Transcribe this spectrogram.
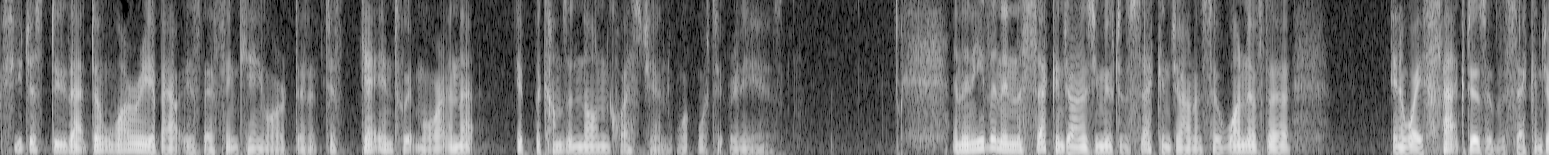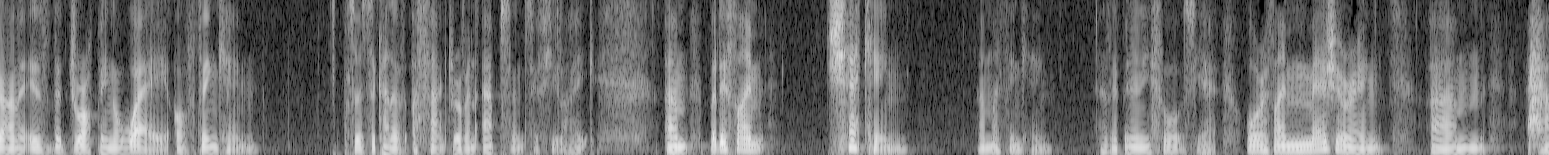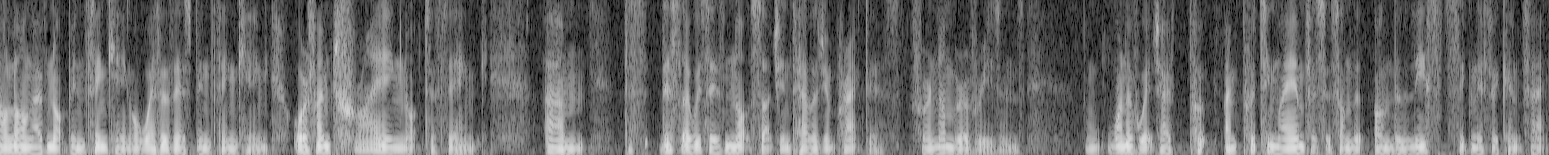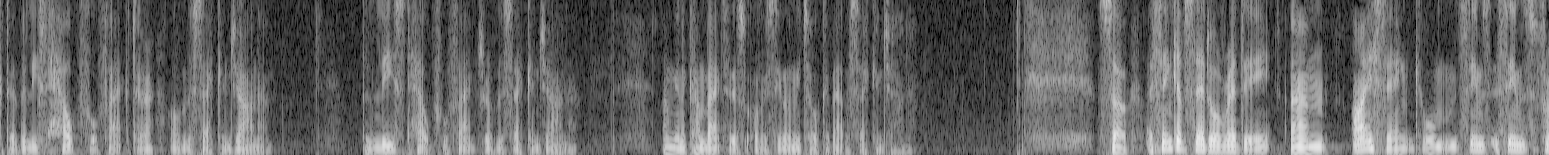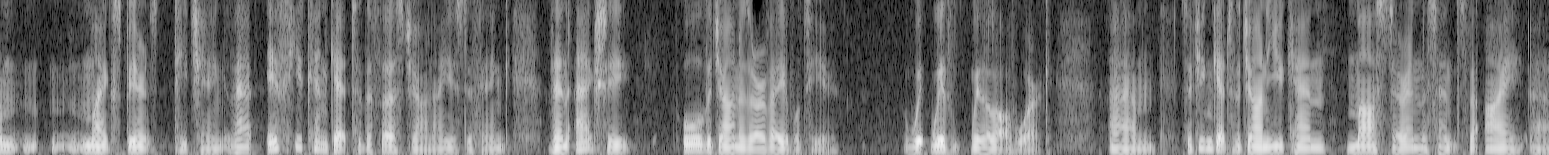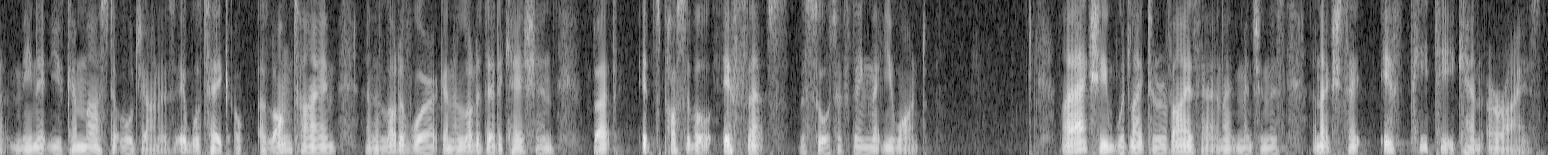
if you just do that, don't worry about is there thinking or just get into it more, and that it becomes a non-question what what it really is. And then even in the second jhana, as you move to the second jhana, so one of the, in a way, factors of the second jhana is the dropping away of thinking. So it's a kind of a factor of an absence, if you like. Um, but if I'm checking, am I thinking? Have there been any thoughts yet? Or if I'm measuring um, how long I've not been thinking, or whether there's been thinking, or if I'm trying not to think. Um, this, this, I would say, is not such intelligent practice for a number of reasons. One of which I've put, I'm putting my emphasis on the, on the least significant factor, the least helpful factor of the second jhana. The least helpful factor of the second jhana. I'm going to come back to this obviously when we talk about the second jhana. So, I think I've said already, um, I think, or it seems, it seems from m- my experience teaching, that if you can get to the first jhana, I used to think, then actually all the jhanas are available to you with, with, with a lot of work. Um, so if you can get to the jhana, you can master, in the sense that I uh, mean it, you can master all jhanas. It will take a, a, long time and a lot of work and a lot of dedication, but it's possible if that's the sort of thing that you want. I actually would like to revise that, and I mentioned this, and actually say if piti can arise,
